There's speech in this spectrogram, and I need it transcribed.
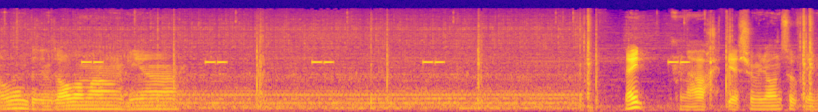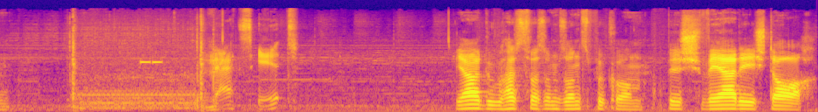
So, ein bisschen sauber machen. Hier. Nein! Ach, der ist schon wieder unzufrieden. That's it? Ja, du hast was umsonst bekommen. Beschwer dich doch.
